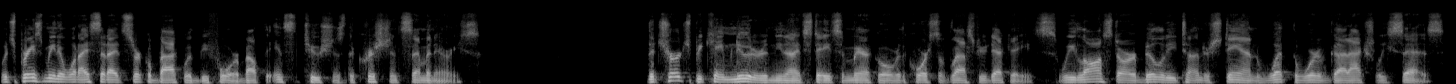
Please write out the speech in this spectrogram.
Which brings me to what I said I'd circle back with before about the institutions, the Christian seminaries. The church became neutered in the United States, of America, over the course of the last few decades. We lost our ability to understand what the Word of God actually says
